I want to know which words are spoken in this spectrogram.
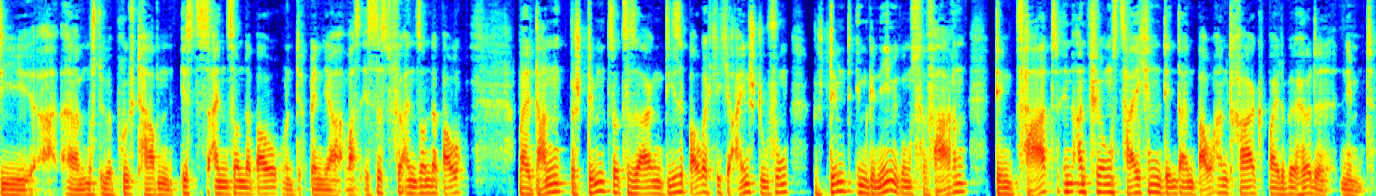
die, äh, musst überprüft haben, ist es ein Sonderbau und wenn ja, was ist es für ein Sonderbau? Weil dann bestimmt sozusagen diese baurechtliche Einstufung bestimmt im Genehmigungsverfahren den Pfad in Anführungszeichen, den dein Bauantrag bei der Behörde nimmt.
